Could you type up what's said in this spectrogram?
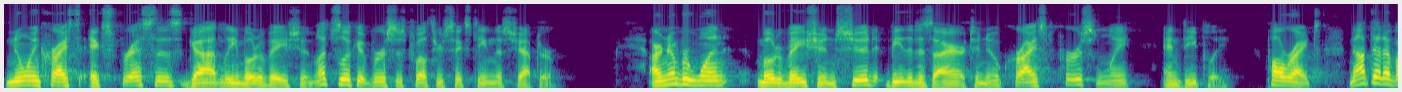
knowing Christ expresses godly motivation. Let's look at verses 12 through 16 in this chapter. Our number one motivation should be the desire to know Christ personally and deeply. Paul writes, not that I've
